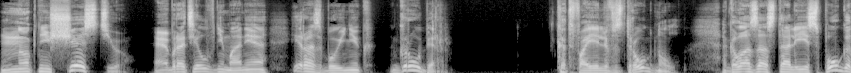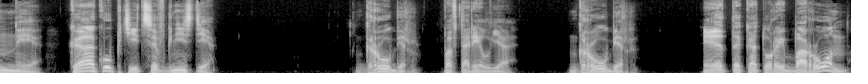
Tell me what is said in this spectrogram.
Но, к несчастью, обратил внимание и разбойник Грубер. Катфаэль вздрогнул, глаза стали испуганные, как у птицы в гнезде. «Грубер», — повторил я, — «Грубер. Это который барон,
